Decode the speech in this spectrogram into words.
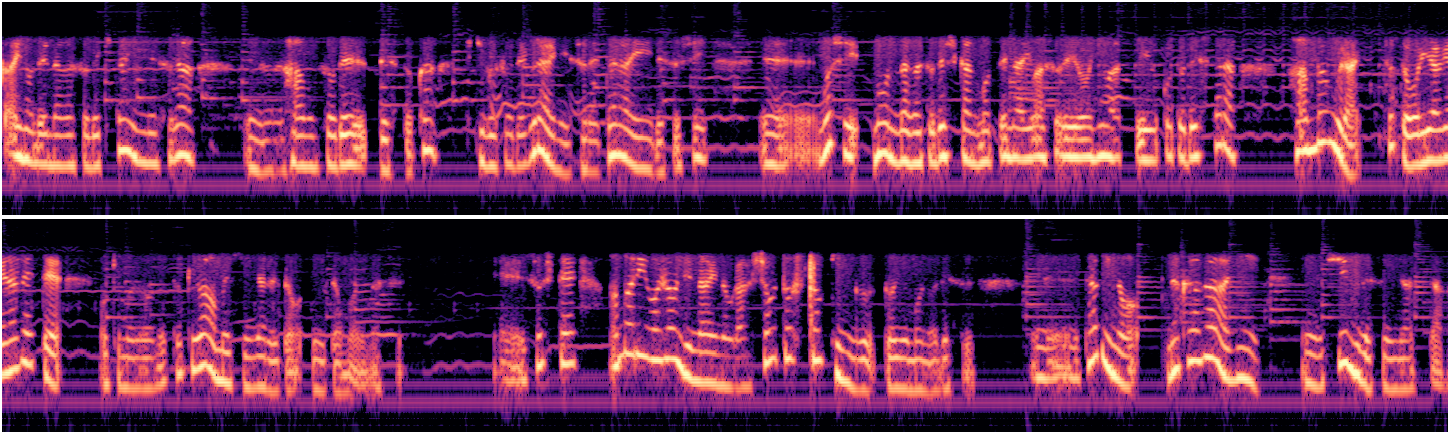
かいので長袖着たいんですが、うん、半袖ですとか七分袖ぐらいにされたらいいですし、えー、もしもう長袖しか持ってないわそれ用にはっていうことでしたら半分ぐらいちょっと折り上げられてお着物の時はお召しになるといいと思います。えー、そしてあまりご存じないのがショートストッキングというものです。えー、足袋の中側に、えー、シームレスになった、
